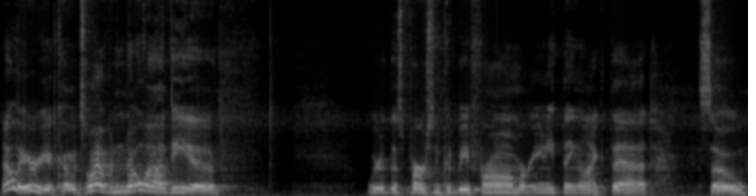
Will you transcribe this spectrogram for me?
No area code, so I have no idea where this person could be from or anything like that. So,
